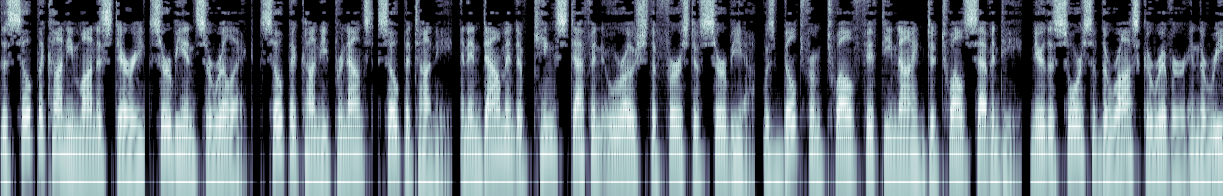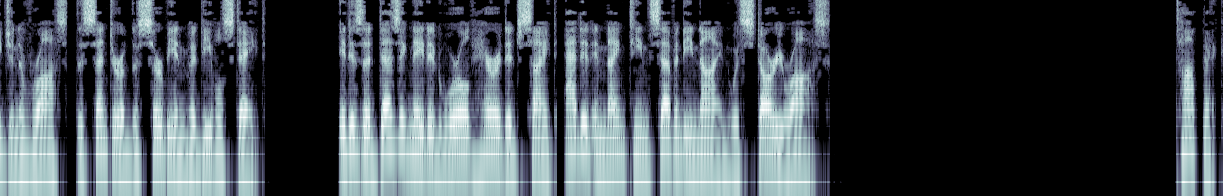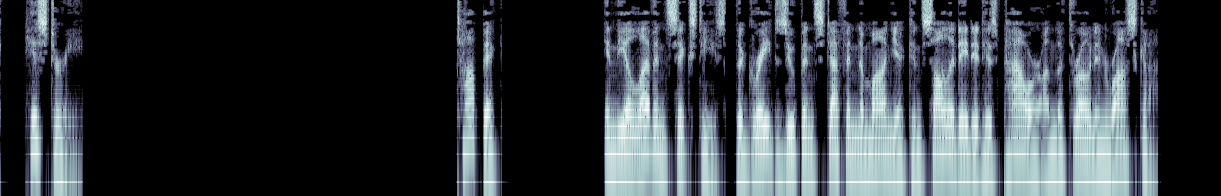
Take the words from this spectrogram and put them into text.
The Sopocani Monastery Serbian Cyrillic, Sopocani pronounced Sopotani, an endowment of King Stefan Uroš I of Serbia, was built from 1259 to 1270, near the source of the Raška River in the region of Ras, the center of the Serbian medieval state. It is a designated World Heritage Site, added in 1979 with Stari Ras. History in the 1160s, the great Zupan Stefan Nemanja consolidated his power on the throne in Raška.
